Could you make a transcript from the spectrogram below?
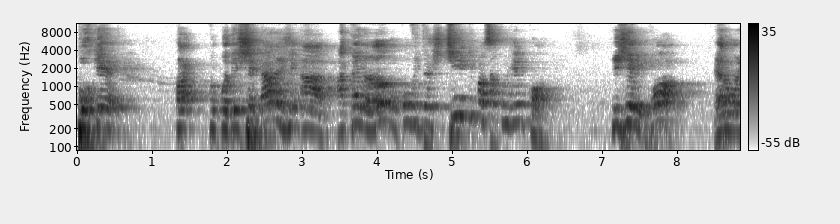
porque para poder chegar a, a, a Canaã, o povo de Deus tinha que passar por Jericó. E Jericó era uma,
